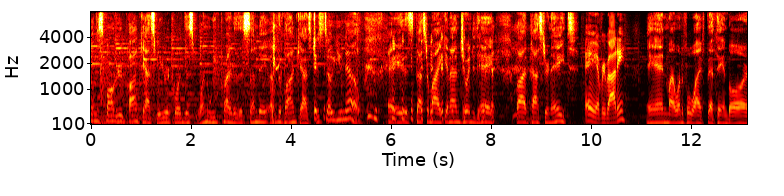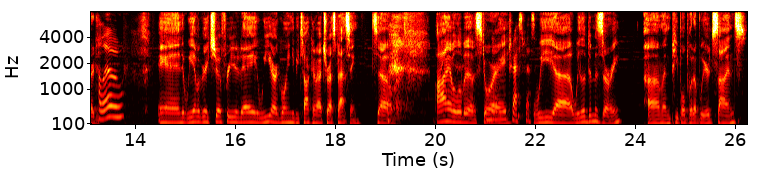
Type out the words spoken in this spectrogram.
Welcome to Small Group Podcast. We record this one week prior to the Sunday of the podcast, just so you know. Hey, this is Pastor Mike, and I'm joined today by Pastor Nate Hey, everybody. and my wonderful wife, Beth Ann Bard. Hello. And we have a great show for you today. We are going to be talking about trespassing. So I have a little bit of a story. No trespassing. we uh, we lived in Missouri, um, and people put up weird signs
